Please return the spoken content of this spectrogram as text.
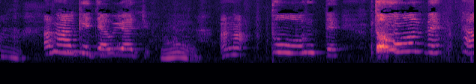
うん。穴開けちゃうやつ。うん。穴ポーンってドーンって倒れ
